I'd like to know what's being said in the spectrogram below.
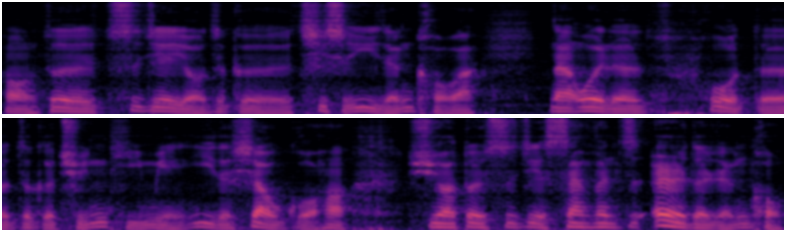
哦，这世界有这个七十亿人口啊，那为了获得这个群体免疫的效果哈，需要对世界三分之二的人口，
